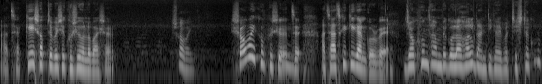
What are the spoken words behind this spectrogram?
আচ্ছা কে সবচেয়ে বেশি খুশি হলো বাসার? সবাই। সবাই খুব খুশি হয়েছে। আচ্ছা আজকে কি গান করবে? যখন থামবে গোলা হল গানটি গাইবার চেষ্টা করব।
